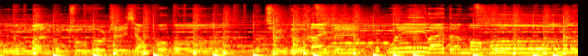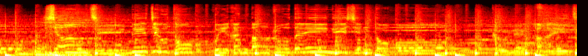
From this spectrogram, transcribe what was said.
们初次相逢，me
